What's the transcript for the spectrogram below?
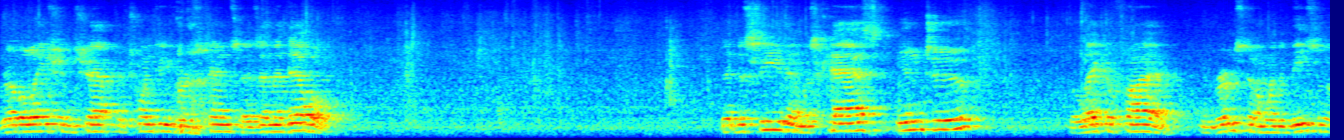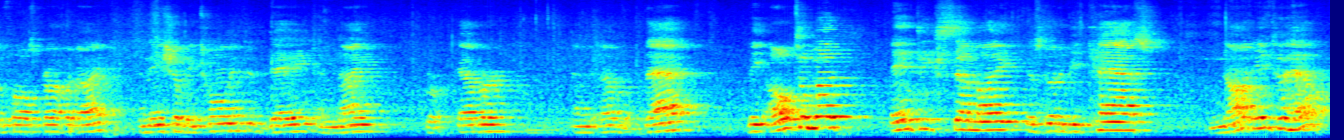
Revelation chapter 20, verse 10 says, And the devil that deceived them was cast into the lake of fire and brimstone where the beast and the false prophet die, and they shall be tormented day and night forever and ever. That, the ultimate anti-Semite is going to be cast not into hell,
